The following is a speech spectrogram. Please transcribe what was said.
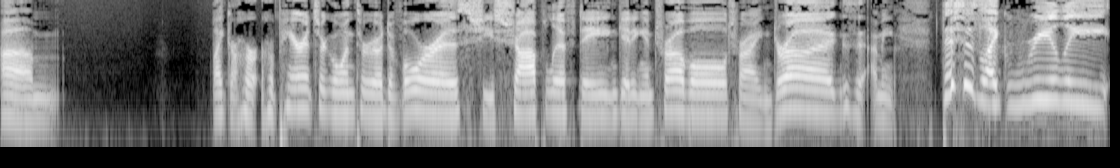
um like her her parents are going through a divorce, she's shoplifting, getting in trouble, trying drugs. I mean, this is like really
